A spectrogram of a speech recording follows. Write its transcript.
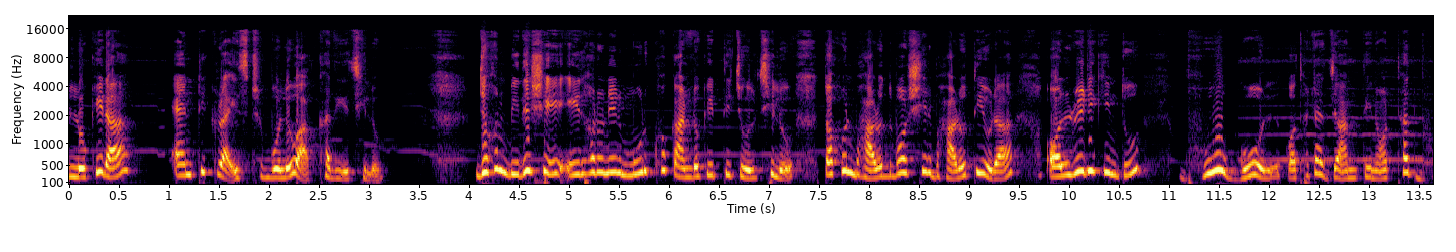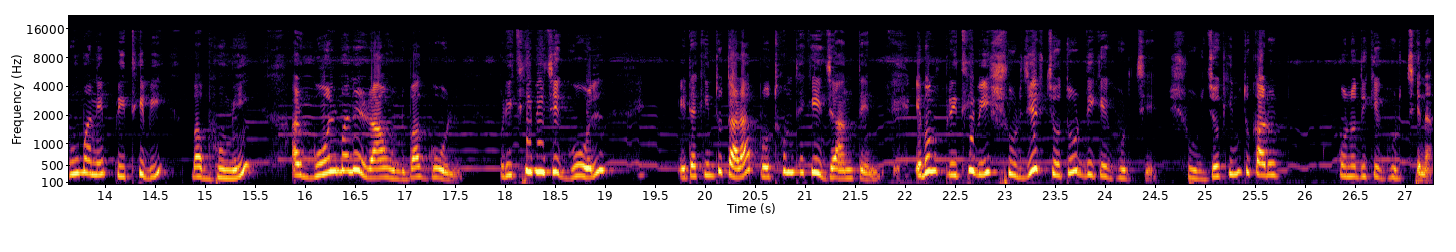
লোকেরা অ্যান্টিক্রাইস্ট বলেও আখ্যা দিয়েছিল। যখন বিদেশে এই ধরনের মূর্খ কাণ্ডকীর্তি চলছিল, তখন ভারতবর্ষের ভারতীয়রা অলরেডি কিন্তু ভূগোল কথাটা জানতেন, অর্থাৎ ভূ মানে পৃথিবী বা ভূমি, আর গোল মানে রাউন্ড বা গোল। পৃথিবী যে গোল, এটা কিন্তু তারা প্রথম থেকেই জানতেন, এবং পৃথিবী সূর্যের চতুর্দিকে ঘুরছে। সূর্য কিন্তু কারোর কোনো দিকে ঘুরছে না,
